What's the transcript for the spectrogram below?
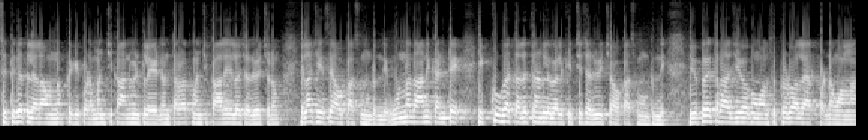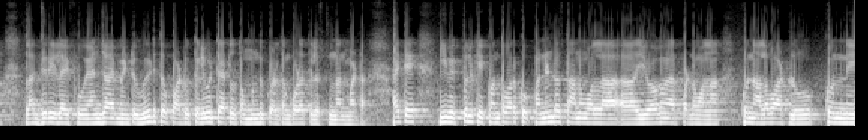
స్థితిగతులు ఎలా ఉన్నప్పటికీ కూడా మంచి కాన్వెంట్లు వేయడం తర్వాత మంచి కాలేజీలో చదివించడం ఇలా చేసే అవకాశం ఉంటుంది. ఉన్నదానికంటే ఎక్కువగా తల్లిదండ్రులు వీళ్ళకి ఇచ్చి చదివించే అవకాశం ఉంటుంది. విపరీత రాజయోగం వల్ల శుక్రుడు వల్ల ఏర్పడడం వలన లగ్జరీ లైఫ్ ఎంజాయ్మెంట్ వీటితో పాటు తెలివితేటలతో ముందుకు వెళ్ళడం కూడా తెలుస్తుందనమాట అయితే ఈ వ్యక్తులకి కొంతవరకు పన్నెండో స్థానం వల్ల యోగం ఏర్పడడం వలన కొన్ని అలవాట్లు కొన్ని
